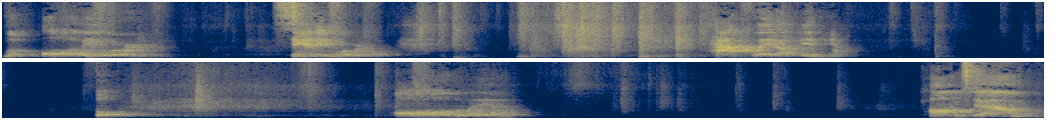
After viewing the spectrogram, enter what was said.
Look all the way forward, standing forward. Halfway up, inhale. Fold. All the way up. Palms down,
